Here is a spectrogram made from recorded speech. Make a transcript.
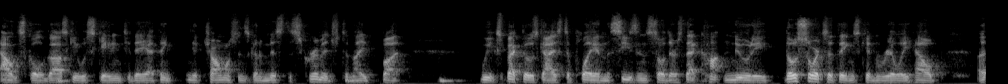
Alex Goligoski was skating today. I think Nick Hjalmarsson's going to miss the scrimmage tonight, but we expect those guys to play in the season. So there's that continuity. Those sorts of things can really help uh,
